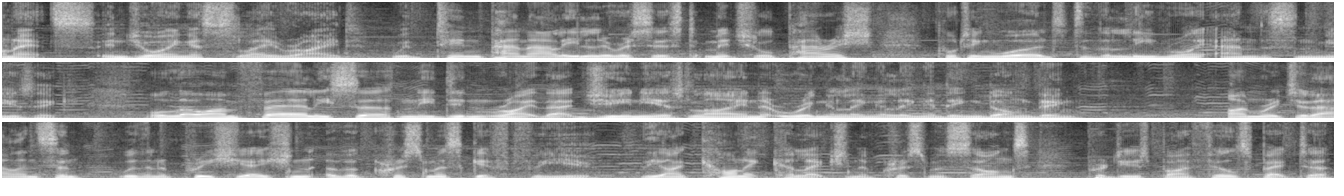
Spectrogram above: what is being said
Ronettes enjoying a sleigh ride, with Tin Pan Alley lyricist Mitchell Parish putting words to the Leroy Anderson music. Although I'm fairly certain he didn't write that genius line, ring a ling a ling a ding dong ding. I'm Richard Allinson with an appreciation of A Christmas Gift for You, the iconic collection of Christmas songs produced by Phil Spector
